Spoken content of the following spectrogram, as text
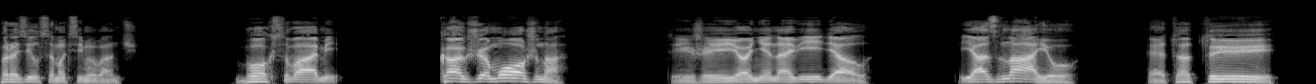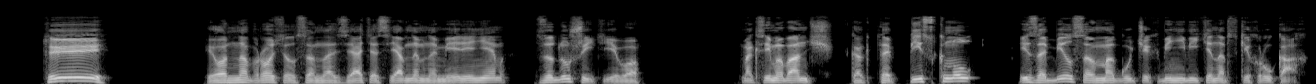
поразился Максим Иванович. Бог с вами! Как же можно? Ты же ее ненавидел! Я знаю! Это ты! Ты! И он набросился на зятя с явным намерением задушить его. Максим Иванович как-то пискнул и забился в могучих веневитиновских руках.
